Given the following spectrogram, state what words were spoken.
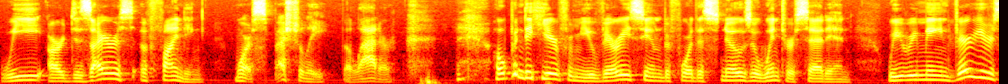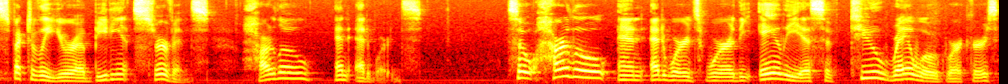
we are desirous of finding, more especially the latter. Hoping to hear from you very soon before the snows of winter set in, we remain very respectfully your obedient servants, Harlow and Edwards. So, Harlow and Edwards were the alias of two railroad workers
